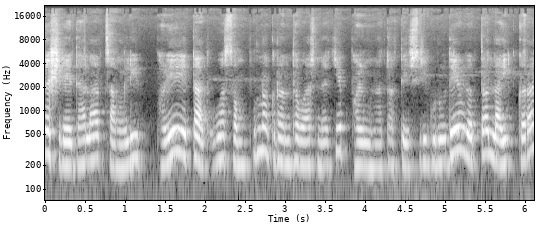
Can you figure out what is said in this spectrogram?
तर श्रेधाला चांगली फळे येतात व संपूर्ण ग्रंथ वाचण्याचे फळ मिळतात. असते श्री गुरुदेव दत्त लाईक करा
